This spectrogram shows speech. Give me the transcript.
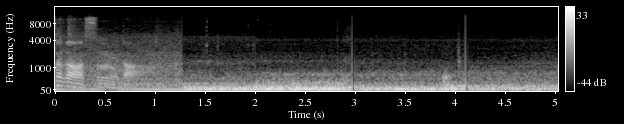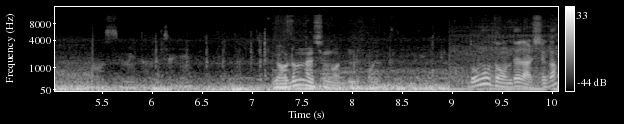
버스가 왔습니다. 왔습니다, 갑자기. 여름 날씨인 것 같은데 거의. 너무 더운데 날씨가?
